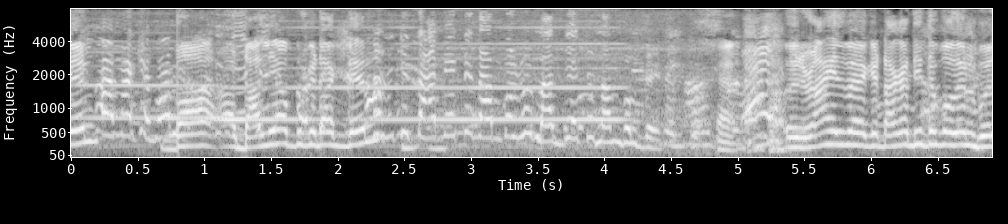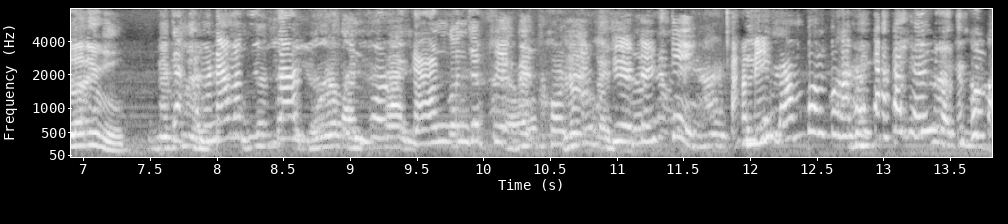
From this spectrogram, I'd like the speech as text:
দেন বা ডালিয়া আপুকে ডাক দেন। নাম বলব। বলবে হ্যাঁ, রাহিল ভাইকে টাকা দিতে বলেন বলে দিব? আমি? নাম বলব না, না। এখন বলব,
